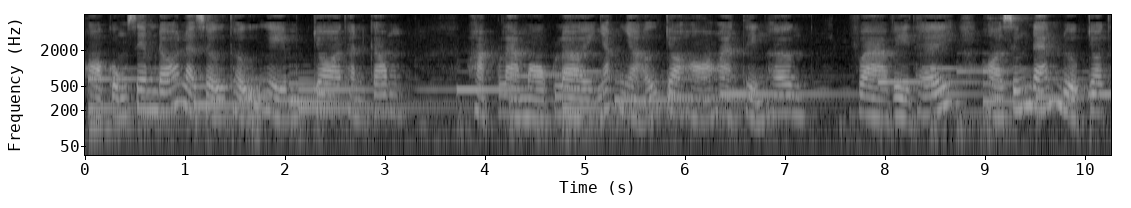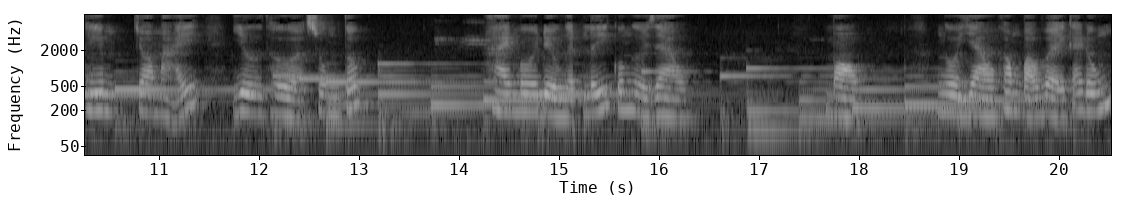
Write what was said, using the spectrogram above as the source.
họ cũng xem đó là sự thử nghiệm cho thành công, hoặc là một lời nhắc nhở cho họ hoàn thiện hơn. Và vì thế, họ xứng đáng được cho thêm, cho mãi, dư thừa sung túc. 20 điều nghịch lý của người giàu. Một, người giàu không bảo vệ cái đúng,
